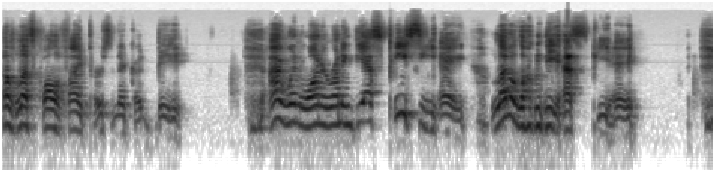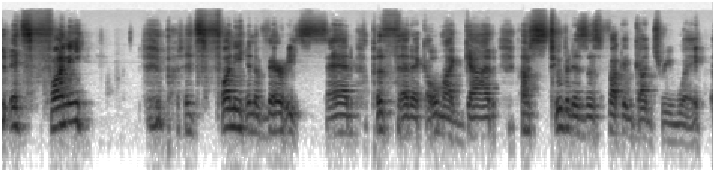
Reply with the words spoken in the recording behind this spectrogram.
a less qualified person there could be. I wouldn't want her running the SPCA, let alone the SBA. It's funny, but it's funny in a very sad, pathetic, oh my god, how stupid is this fucking country way?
